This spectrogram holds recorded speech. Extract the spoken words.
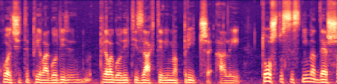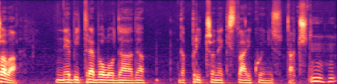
koje ćete prilagoditi, prilagoditi zahtevima priče. Ali to što se s njima dešava ne bi trebalo da, da, da priča neke stvari koje nisu tačne. Mm -hmm.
